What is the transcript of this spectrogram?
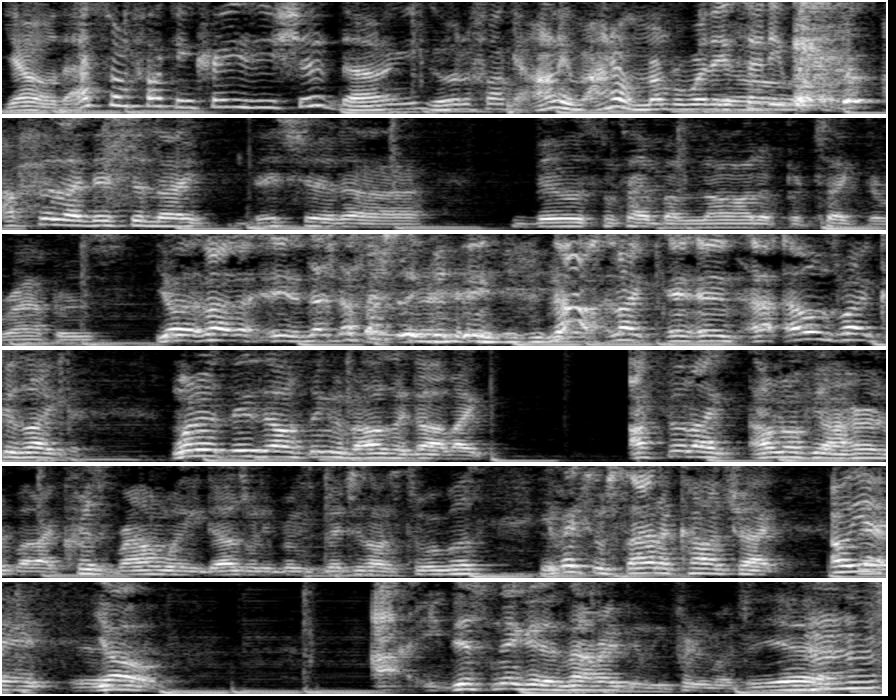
yo, that's some fucking crazy shit, dog. You go to fucking I don't even I don't remember where they said he was. I feel like they should like they should uh build some type of law to protect the rappers. Yo, no, no, that, that's actually a good thing. No, like, and, and I, I was right because like one of the things that I was thinking about, I was like, dog, like. I feel like I don't know if y'all heard, but like Chris Brown, what he does when he brings bitches on his tour bus, he makes them sign a contract. Oh, yeah. saying, Yeah. yo, I, this nigga is not raping me, pretty much. Yeah, Mhm.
